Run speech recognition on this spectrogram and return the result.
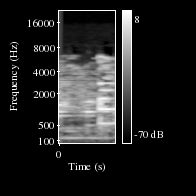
Bye.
